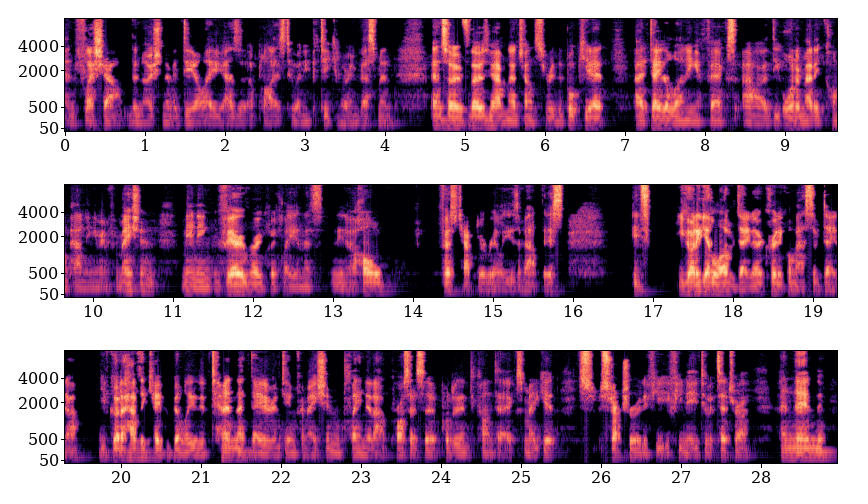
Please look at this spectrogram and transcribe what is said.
and flesh out the notion of a DLE as it applies to any particular investment. And so, for those who haven't had a chance to read the book yet, uh, data learning effects are the automatic compounding of information, meaning very, very quickly, and there's you know a whole first chapter really is about this. It's you got to get a lot of data, critical mass of data. You've got to have the capability to turn that data into information, clean it up, process it, put it into context, make it, structure it if you if you need to, etc. And then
